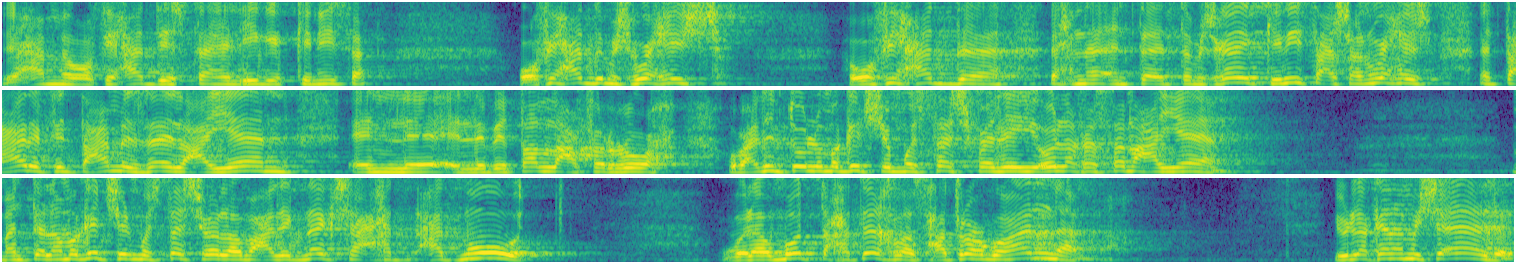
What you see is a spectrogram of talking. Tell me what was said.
يا عم هو في حد يستاهل يجي الكنيسة؟ هو في حد مش وحش؟ هو في حد إحنا أنت أنت مش جاي الكنيسة عشان وحش؟ أنت عارف أنت عامل زي العيان اللي اللي بيطلع في الروح وبعدين تقول له ما جيتش المستشفى ليه؟ يقول لك أصل أنا عيان. ما أنت لو ما جيتش المستشفى لو ما عالجناكش هتموت. ولو مت هتخلص هتروح جهنم. يقول لك أنا مش قادر.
